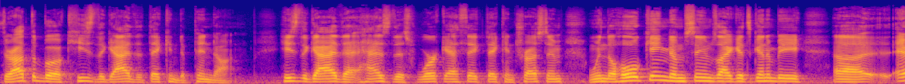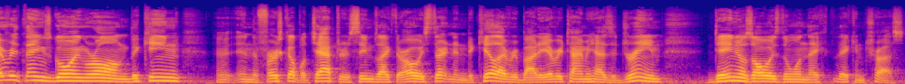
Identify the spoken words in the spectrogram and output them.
Throughout the book, he's the guy that they can depend on. He's the guy that has this work ethic. They can trust him. When the whole kingdom seems like it's going to be, uh, everything's going wrong, the king, uh, in the first couple chapters, seems like they're always threatening to kill everybody every time he has a dream. Daniel's always the one they, they can trust.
